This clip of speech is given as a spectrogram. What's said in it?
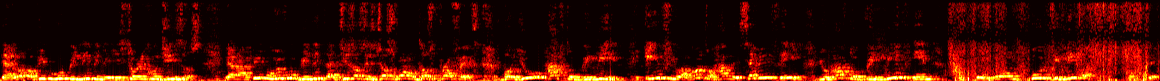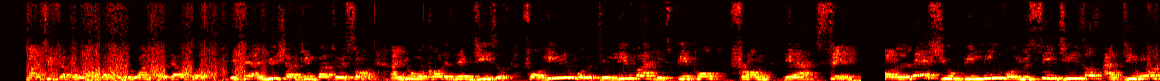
There are a lot of people who believe in the historical Jesus. There are people who believe that Jesus is just one of those prophets. But you have to believe, if you are going to have a saving faith, you have to believe him as the one who delivers from sin. Matthew chapter 1 verse 21 tells us, He said, And you shall give birth to a son, and you will call his name Jesus, for he will deliver his people from their sin. Unless you believe or you see Jesus as the one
